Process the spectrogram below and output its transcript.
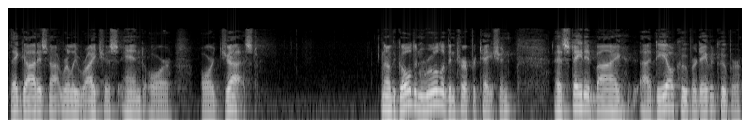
that God is not really righteous and or or just. Now the golden rule of interpretation, as stated by uh, D.L. Cooper, David Cooper,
